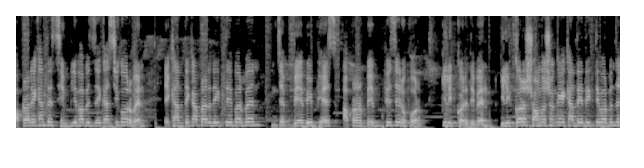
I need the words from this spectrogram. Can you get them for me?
আপনারা এখান থেকে সিম্পলিভাবে যে কাজটি করবেন, এখান থেকে আপনারা দেখতে পারবেন যে বেবি ফেস আপনার বেবি ফেসের উপর ক্লিক করে দিবেন। ক্লিক করার সঙ্গে সঙ্গে এখান থেকে দেখতে পারবেন যে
